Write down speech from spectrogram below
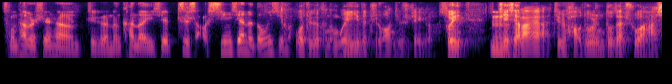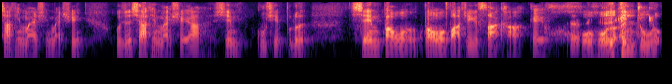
从他们身上这个能看到一些至少新鲜的东西嘛。我觉得可能唯一的指望就是这个了。所以接下来啊，就是好多人都在说啊，夏天买谁买谁。我觉得夏天买谁啊，先姑且不论，先把我帮我把这个萨卡给活活的摁住了。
